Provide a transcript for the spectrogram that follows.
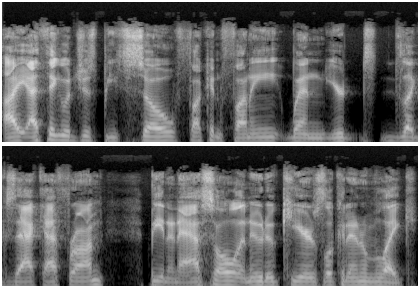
I, I think it would just be so fucking funny when you're like Zac Efron being an asshole and Udo Kier's looking at him like,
